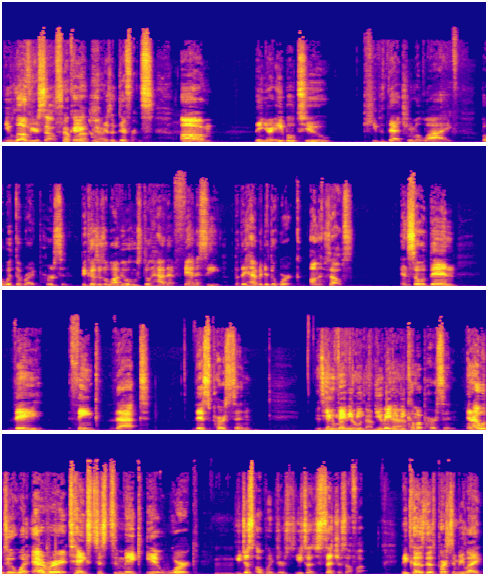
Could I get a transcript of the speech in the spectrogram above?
you love yourself, okay? Yeah. There's a difference. Um, then you're able to keep that dream alive, but with the right person. Because there's a lot of people who still have that fantasy, but they haven't did the work on themselves. And so then they think that this person you made me be, you made Yeah. me become a person and I will do whatever it takes just to make it work. Mhm. You just opened your you just set yourself up. Because this person be like,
